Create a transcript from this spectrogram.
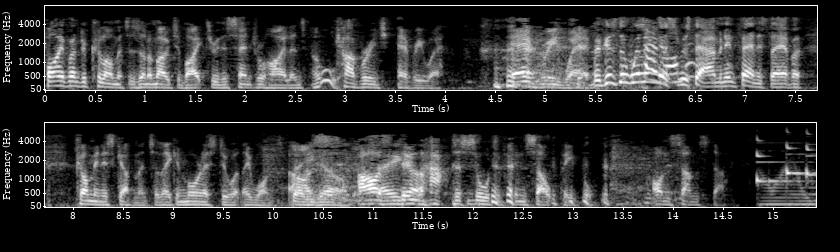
500 kilometres on a motorbike through the Central Highlands. Coverage everywhere. Everywhere. Because the willingness was there. I mean, in fairness, they have a communist government, so they can more or less do what they want. There you ours go. ours There you do go. have to sort of consult people on some stuff.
